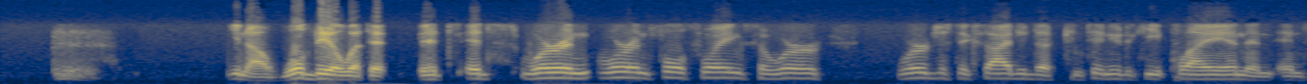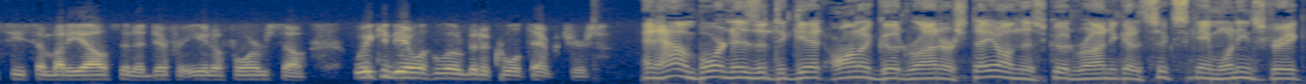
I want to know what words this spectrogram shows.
you know, we'll deal with it. It's it's we're in we're in full swing, so we're we're just excited to continue to keep playing and, and see somebody else in a different uniform so we can deal with a little bit of cool temperatures. And how important is it to get on a good run or stay on this good run? You got a six game winning streak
